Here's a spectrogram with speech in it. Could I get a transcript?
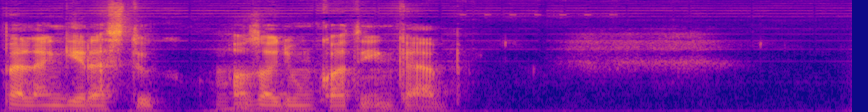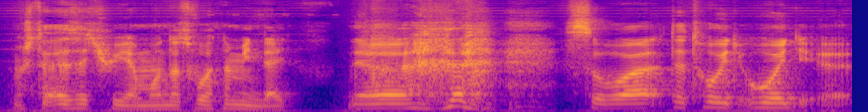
pelengéreztük az agyunkat inkább. Most ez egy hülye mondat volt, na mindegy. szóval, tehát hogy, hogy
